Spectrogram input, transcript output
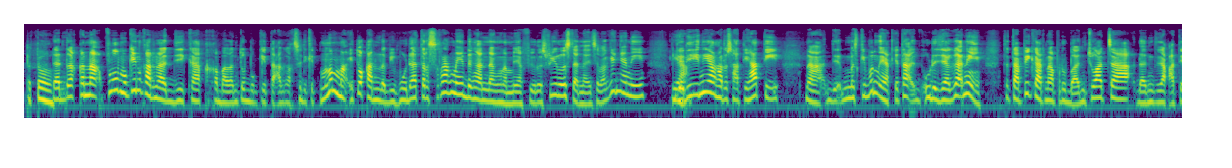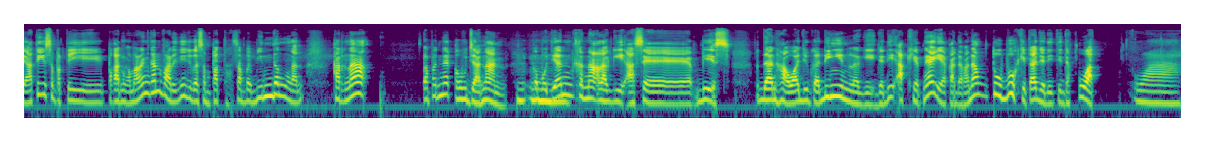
Betul. Dan terkena flu mungkin karena jika kekebalan tubuh kita agak sedikit melemah itu akan lebih mudah terserang nih dengan yang namanya virus-virus dan lain sebagainya nih. Ya. Jadi ini yang harus hati-hati. Nah, meskipun ya kita udah jaga nih, tetapi karena perubahan cuaca dan tidak hati-hati seperti pekan kemarin kan Farinya juga sempat sampai bindeng kan karena apa namanya kehujanan. Kemudian kena lagi AC bis dan hawa juga dingin lagi. Jadi akhirnya ya kadang-kadang tubuh kita jadi tidak kuat. Wah,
